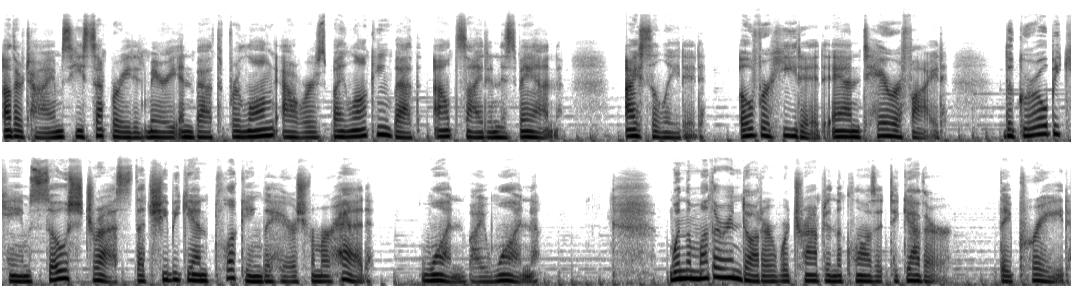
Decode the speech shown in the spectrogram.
Other times, he separated Mary and Beth for long hours by locking Beth outside in his van. Isolated, overheated, and terrified, the girl became so stressed that she began plucking the hairs from her head, one by one. When the mother and daughter were trapped in the closet together, they prayed,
